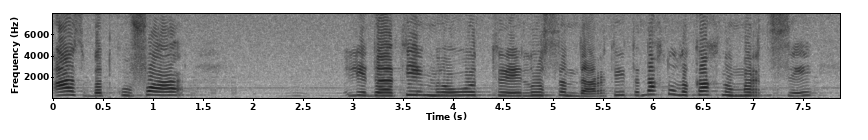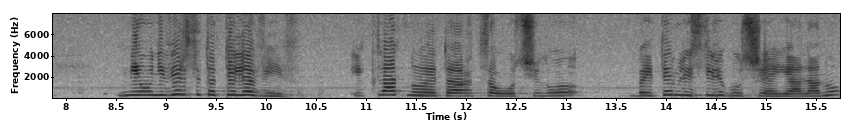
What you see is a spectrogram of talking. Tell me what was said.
אז בתקופה לדעתי מאוד לא סטנדרטית, אנחנו לקחנו מרצה מאוניברסיטת תל אביב, הקלטנו את ההרצאות שלו בהתאם לסילבוס שהיה לנו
